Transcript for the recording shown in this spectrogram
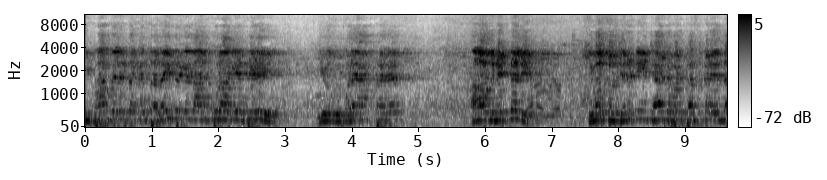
ಈ ಭಾಗದಲ್ಲಿರ್ತಕ್ಕಂಥ ರೈತರಿಗೆಲ್ಲ ಅನುಕೂಲ ಆಗಲಿ ಅಂತೇಳಿ ಈ ಒಂದು ಮಳೆ ಆಗ್ತಾ ಇದೆ. ಆ ಒಂದು ನಿಟ್ಟಿನಲ್ಲಿ ಇವತ್ತು ಜನನಿ ಚಾರಿಟಬಲ್ ಟ್ರಸ್ಟ್ ಕಡೆಯಿಂದ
